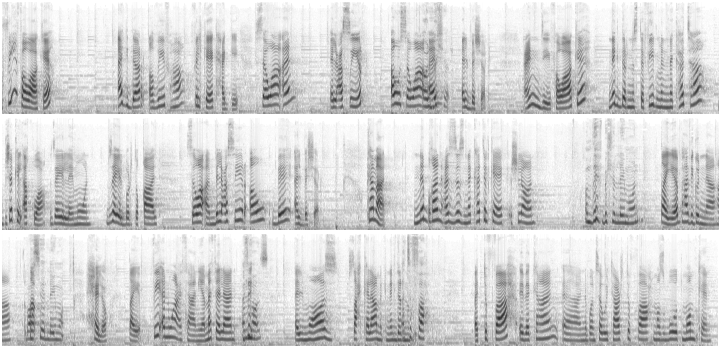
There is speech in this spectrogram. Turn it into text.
وفي فواكه أقدر أضيفها في الكيك حقي سواء العصير أو سواء أو البشر. البشر. عندي فواكه نقدر نستفيد من نكهتها بشكل أقوى زي الليمون زي البرتقال سواء بالعصير أو بالبشر. كمان نبغى نعزز نكهة الكيك شلون؟ نضيف بشر ليمون طيب هذه قلناها. وعصير ليمون. حلو. طيب في أنواع ثانية مثلا الموز. الموز صح كلامك نقدر التفاح. التفاح إذا كان آه نبغى نسوي تارت تفاح مزبوط ممكن.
